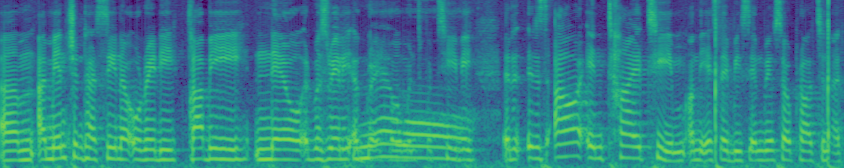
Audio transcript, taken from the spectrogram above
Um, I mentioned Hasina already, Gabi, Neo. It was really a great Neo. moment for TV. It, it is our entire team on the SABC, and we're so proud tonight.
